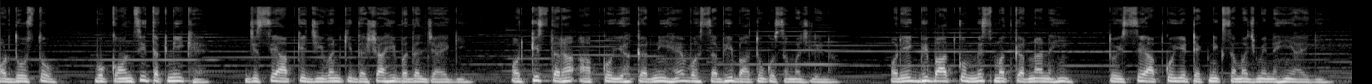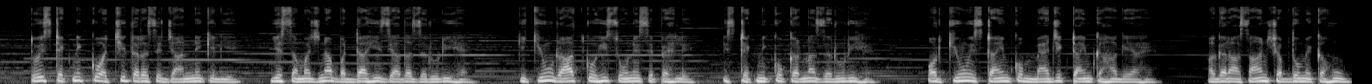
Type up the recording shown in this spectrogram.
और दोस्तों, वो कौन सी तकनीक है जिससे आपके जीवन की दशा ही बदल जाएगी? और किस तरह आपको यह करनी है, वह सभी बातों को समझ लेना। और एक भी बात को मिस मत करना नहीं तो इससे आपको ये टेक्निक समझ में नहीं आएगी। तो इस टेक्निक को अच्छी तरह से जानने के लिए यह समझना बड्डा ही ज़्यादा ज़रूरी है कि क्यों रात को ही सोने से पहले इस टेक्निक को करना ज़रूरी है और क्यों इस टाइम को मैजिक टाइम कहा गया है। अगर आसान शब्दों में कहूँ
